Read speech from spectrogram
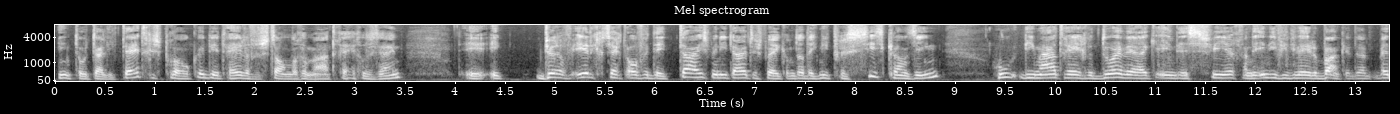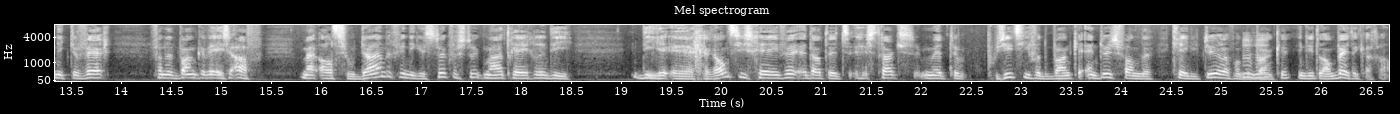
in totaliteit gesproken dit hele verstandige maatregelen zijn. Ik durf eerlijk gezegd over details me niet uit te spreken... omdat ik niet precies kan zien hoe die maatregelen doorwerken... in de sfeer van de individuele banken. Daar ben ik te ver van het bankenwezen af. Maar als zodanig vind ik het stuk voor stuk maatregelen... die, die eh, garanties geven dat het straks met de positie van de banken... en dus van de crediteuren van de Mhm. banken in dit land beter kan gaan.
